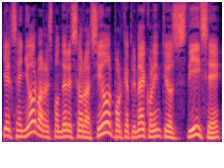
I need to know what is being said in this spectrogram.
Y el Señor va a responder esa oración, porque 1 Corintios dice,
